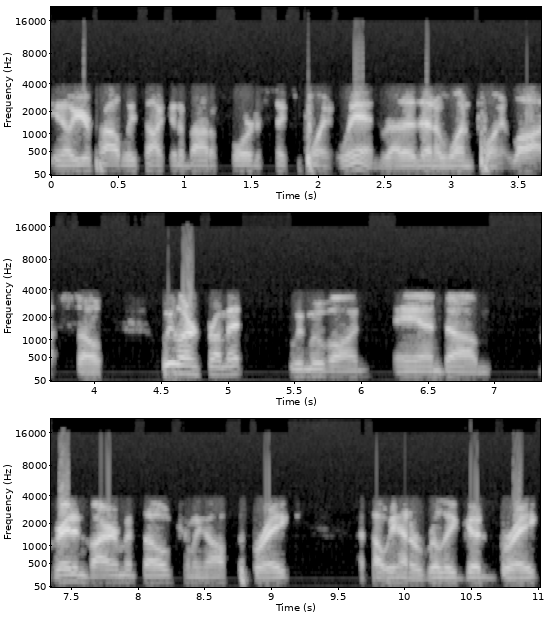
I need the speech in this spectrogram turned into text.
you know, you're probably talking about a four to six point win rather than a one point loss. So we learn from it, we move on, and um, great environment though coming off the break. I thought we had a really good break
